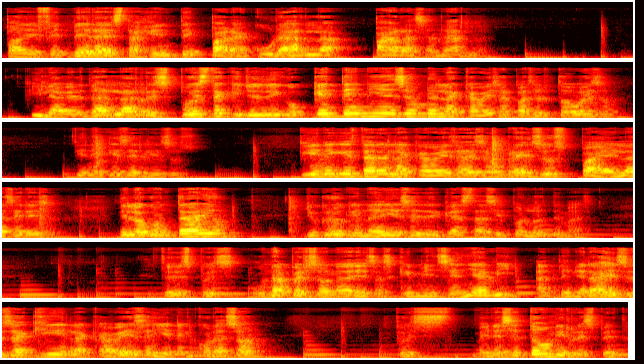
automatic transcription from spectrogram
para defender a esta gente, para curarla, para sanarla? Y la verdad, la respuesta que yo digo, ¿qué tenía ese hombre en la cabeza para hacer todo eso? Tiene que ser Jesús. Tiene que estar en la cabeza de ese hombre Jesús para él hacer eso. De lo contrario, yo creo que nadie se desgasta así por los demás. Entonces, pues, una persona de esas que me enseña a mí a tener a Jesús aquí en la cabeza y en el corazón, pues merece todo mi respeto,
